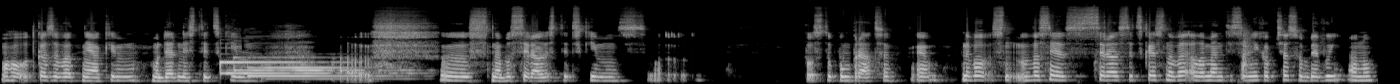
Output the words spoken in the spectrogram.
mohou odkazovat nějakým modernistickým eh, nebo surrealistickým postupům práce. Nebo vlastně surrealistické snové elementy se v nich občas objevují, ano.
